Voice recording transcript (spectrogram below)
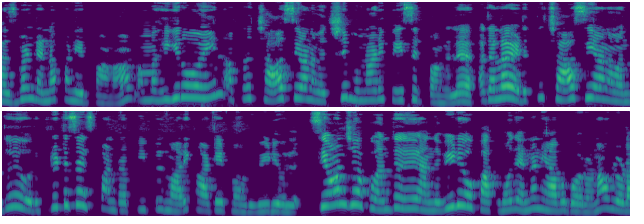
ஹஸ்பண்ட் என்ன பண்ணிருப்பானா நம்ம ஹீரோயின் அப்புறம் சாசியான வச்சு முன்னாடி பேசிருப்பாங்கல்ல அதெல்லாம் எடுத்து சாசியான வந்து ஒரு கிரிட்டிசைஸ் பண்ற பீப்புள் மாதிரி காட்டியிருப்பான் ஒரு வீடியோல சியோன்ஜோக்கு வந்து அந்த வீடியோ பார்க்கும்போது என்ன ஞாபகம் வரும்னா அவளோட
